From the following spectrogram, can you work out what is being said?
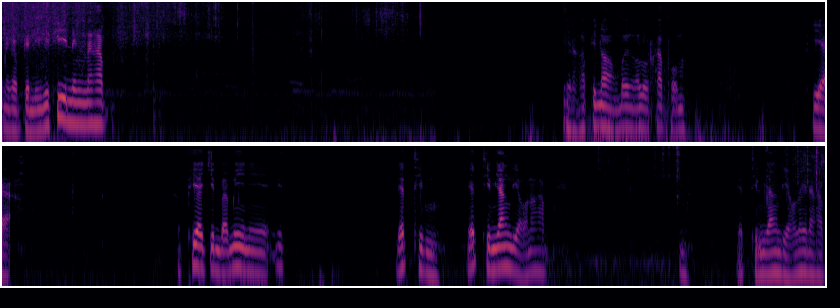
นี่ก็เป็นอีกวิธีหนึ่งนะครับนี่แหละครับพี่น้องเบิ้งเอารถครับผม เพียเพียกินแบบนี้นี่เด็ดทิมเด็ดทิมย่างเดียวนะครับเด็ดทิมย่างเดียวเลยนะครับ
